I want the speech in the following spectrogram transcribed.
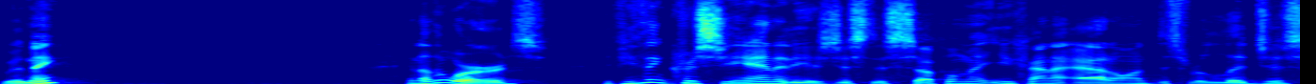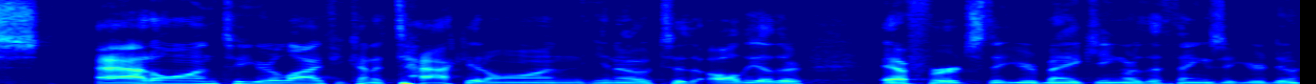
With me? In other words, If you think Christianity is just this supplement you kind of add on, this religious add on to your life, you kind of tack it on, you know, to all the other efforts that you're making or the things that you're doing.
